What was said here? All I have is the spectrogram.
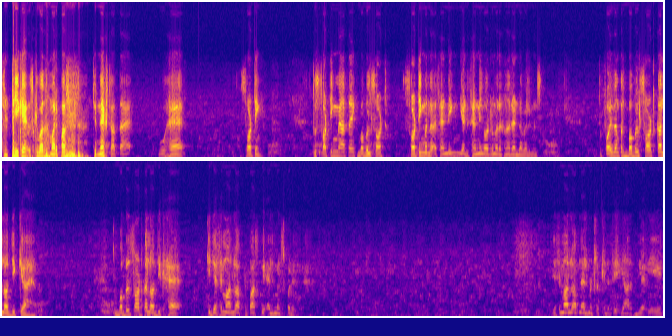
चलो, ठीक है, उसके बाद हमारे पास जो नेक्स्ट आता है, वो है सॉर्टिंग तो सॉर्टिंग में आता है एक बबल सॉर्ट सॉर्टिंग मतलब असेंडिंग या डिसेंडिंग ऑर्डर में रखना रैंडम एलिमेंट्स को. तो फॉर एग्जांपल बबल सॉर्ट का लॉजिक क्या है? तो बबल सॉर्ट का लॉजिक है कि जैसे मान लो आपके पास कोई एलिमेंट्स पड़े हुए हैं. जैसे मान लो आपने एलिमेंट रखे, जैसे यहाँ रख दिया एट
